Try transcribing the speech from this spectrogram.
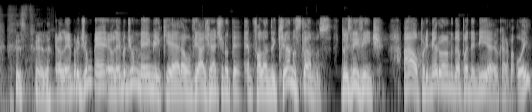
esperando. Eu lembro de um meme, eu lembro de um meme que era um viajante no tempo falando que ano estamos? 2020. Ah, o primeiro ano da pandemia. Aí o cara fala, oi?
